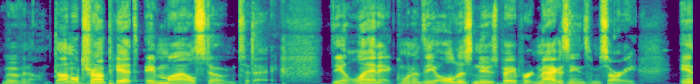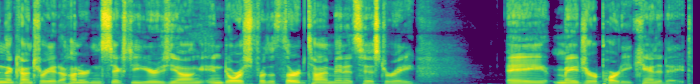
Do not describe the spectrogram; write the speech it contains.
moving on. Donald Trump hit a milestone today. The Atlantic, one of the oldest newspaper and magazines, I'm sorry, in the country at 160 years young, endorsed for the third time in its history a major party candidate.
